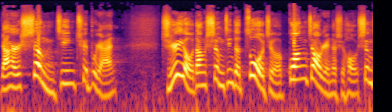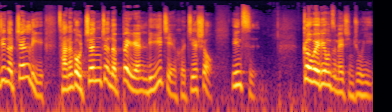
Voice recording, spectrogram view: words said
然而圣经却不然。只有当圣经的作者光照人的时候，圣经的真理才能够真正的被人理解和接受。因此，各位弟兄姊妹，请注意，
